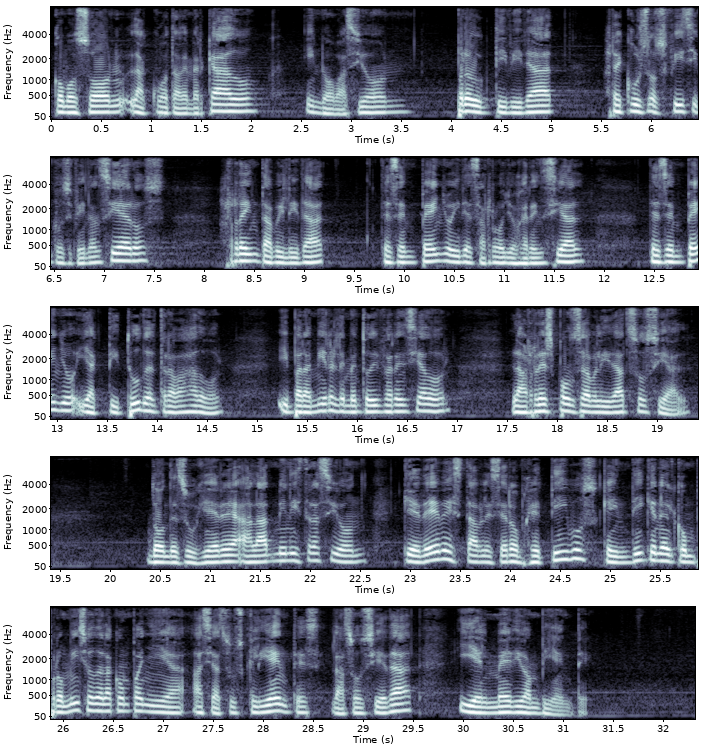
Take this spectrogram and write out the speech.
como son la cuota de mercado, innovación, productividad, recursos físicos y financieros, rentabilidad, desempeño y desarrollo gerencial, desempeño y actitud del trabajador, y para mí el elemento diferenciador, la responsabilidad social, donde sugiere a la administración que debe establecer objetivos que indiquen el compromiso de la compañía hacia sus clientes, la sociedad y el medio ambiente.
